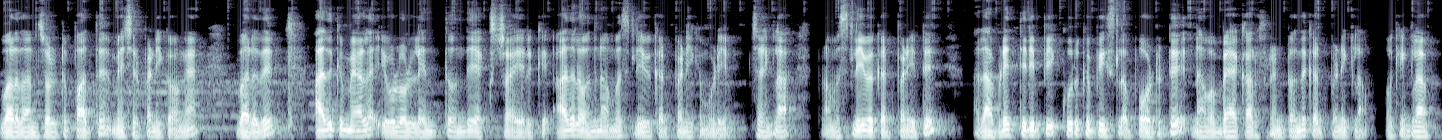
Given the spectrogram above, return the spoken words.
வருதான்னு சொல்லிட்டு பார்த்து மெஷர் பண்ணிக்கோங்க. வருது. அதுக்கு மேலே இவ்வளோ லென்த் வந்து எக்ஸ்ட்ரா இருக்குது அதில் வந்து நம்ம ஸ்லீவ் கட் பண்ணிக்க முடியும். சரிங்களா? நம்ம ஸ்லீவை கட் பண்ணிவிட்டு அதை அப்படியே திருப்பி குறுக்கு பீஸில் போட்டுட்டு நம்ம பேக் ஆர் ஃப்ரண்ட் வந்து கட் பண்ணிக்கலாம். ஓகேங்களா?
